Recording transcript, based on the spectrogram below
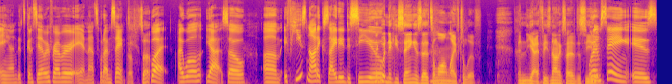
and it's gonna stay that way forever. And that's what I'm saying. That's what's up. But I will, yeah. So um, if he's not excited to see you, I think what Nikki's saying is that it's a long life to live. And yeah, if he's not excited to see What you, what I'm saying is,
